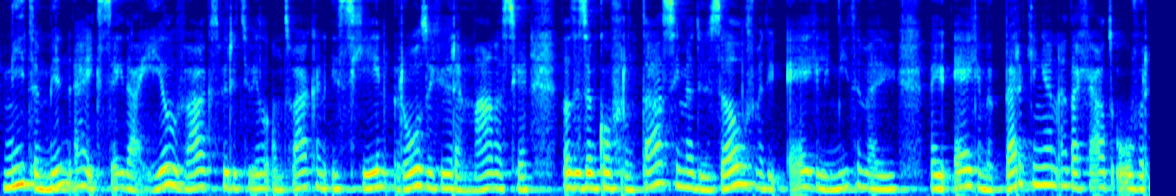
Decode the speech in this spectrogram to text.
Niettemin, ik zeg dat heel vaak, spiritueel ontwaken is geen roze geur en maneschijn. Dat is een confrontatie met jezelf, met je eigen limieten, met je, met je eigen beperkingen. En dat gaat over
